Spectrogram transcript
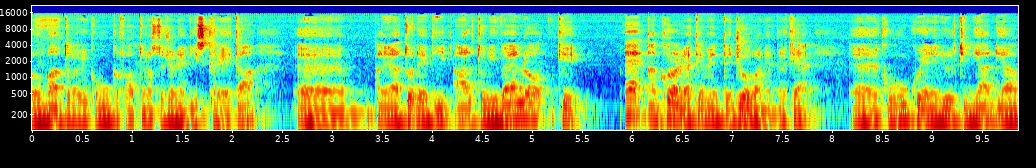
con un Mantova che comunque ha fatto una stagione discreta, ehm, allenatore di alto livello che è ancora relativamente giovane perché eh, comunque negli ultimi anni ha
